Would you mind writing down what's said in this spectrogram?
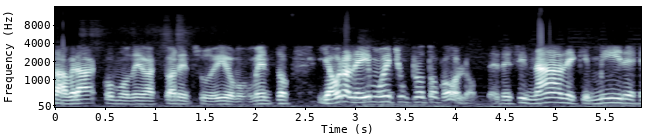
sabrá cómo debe actuar en su debido momento. Y ahora le hemos hecho un protocolo, es decir, nada de que mire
